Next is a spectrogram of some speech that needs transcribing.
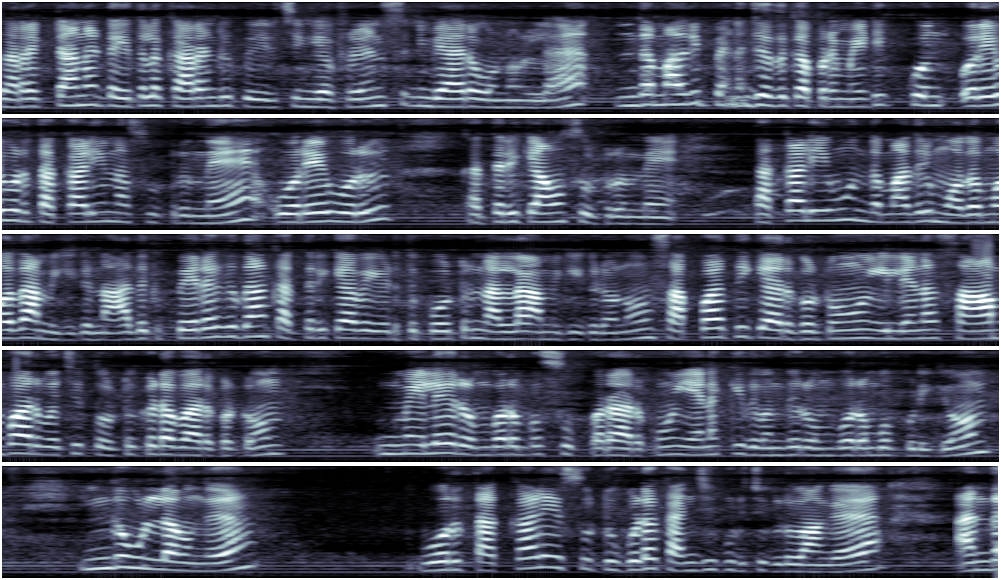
கரெக்டான டயத்தில் கரண்ட் போயிடுச்சுங்க ஃப்ரெண்ட்ஸ் நீ வேறு ஒன்றும் இல்லை. இந்த மாதிரி பிணைஞ்சதுக்கு அப்புறமேட்டு கொஞ்சம் ஒரே ஒரு தக்காளியும் நான் சுட்டிருந்தேன். ஒரே ஒரு கத்திரிக்காயும் சுட்டிருந்தேன். தக்காளியும் இந்த மாதிரி மொத மொத அமைக்கிக்கணும். அதுக்கு பிறகு தான் கத்திரிக்காவை எடுத்து போட்டு நல்லா அமைக்கிக்கிடணும் சப்பாத்திக்காக இருக்கட்டும் இல்லைன்னா சாம்பார் வச்சு தொட்டுக்கிடவாக இருக்கட்டும் உண்மையிலே ரொம்ப ரொம்ப சூப்பராக இருக்கும். எனக்கு இது வந்து ரொம்ப ரொம்ப பிடிக்கும். இங்கே உள்ளவங்க ஒரு தக்காளியை சுட்டு கூட கஞ்சி குடிச்சுக்கிடுவாங்க. அந்த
